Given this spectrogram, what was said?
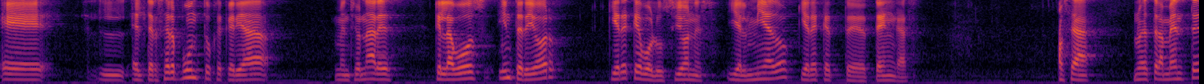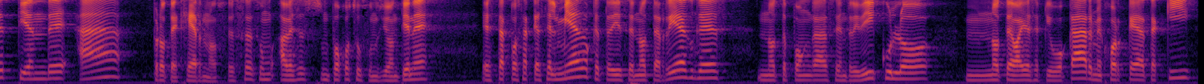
eh, el tercer punto que quería mencionar es que la voz interior quiere que evoluciones y el miedo quiere que te detengas. O sea, nuestra mente tiende a protegernos. Esa es a veces un poco su función. Tiene esta cosa que es el miedo que te dice no te arriesgues, no te pongas en ridículo, no te vayas a equivocar, mejor quédate aquí.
